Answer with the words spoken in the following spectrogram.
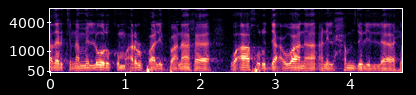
அதற்கு நம் எல்லோருக்கும் அருள் பாலிப்பானாக வாஹுரு தவானா அனில் ஹம்துலில்லாஹி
